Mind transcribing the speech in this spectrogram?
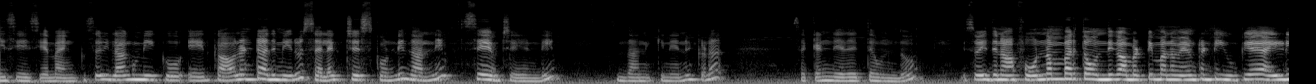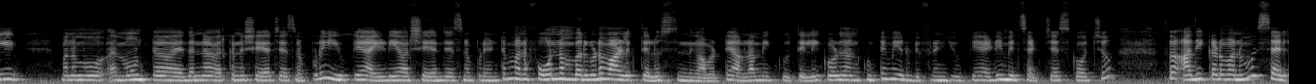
ఐసిఐసిఐ బ్యాంక్. సో ఇలాగ మీకు ఏది కావాలంటే అది మీరు సెలెక్ట్ చేసుకోండి దాన్ని సేవ్ చేయండి. సో దానికి నేను ఇక్కడ సెకండ్ ఏదైతే ఉందో సో ఇది నా ఫోన్ నెంబర్తో ఉంది కాబట్టి మనం ఏమిటంటే యూపీఐ ఐడి మనము అమౌంట్ ఏదన్నా ఎవరికైనా షేర్ చేసినప్పుడు యూపీఐ ఐడి ఆర్ షేర్ చేసినప్పుడు ఏంటంటే మన ఫోన్ నెంబర్ కూడా వాళ్ళకి తెలుస్తుంది కాబట్టి అలా మీకు తెలియకూడదు అనుకుంటే మీరు డిఫరెంట్ యూపీఐ ఐడి మీరు సెట్ చేసుకోవచ్చు. సో అది ఇక్కడ మనము సెల్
